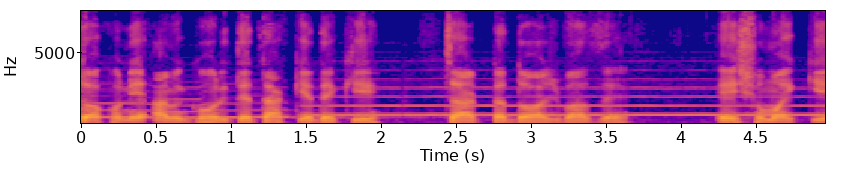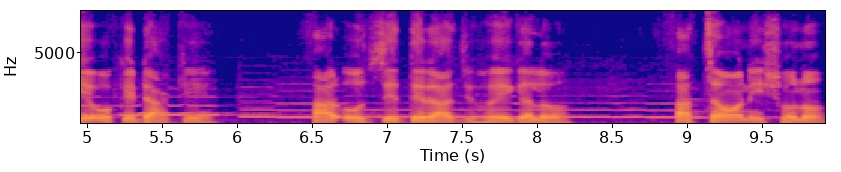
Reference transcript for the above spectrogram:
তখনই আমি ঘড়িতে তাকিয়ে দেখি চারটা দশ বাজে। এই সময় কে ওকে ডাকে? আর ও যেতে রাজি হয়ে গেল। আচ্ছা অনি, শোনো।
